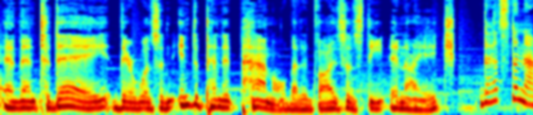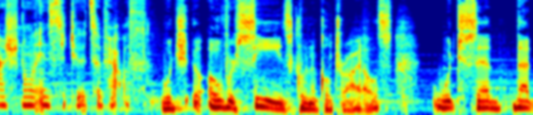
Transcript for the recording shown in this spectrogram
And then today, there was an independent panel that advises the NIH. That's the National Institutes of Health, which oversees clinical trials which said that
